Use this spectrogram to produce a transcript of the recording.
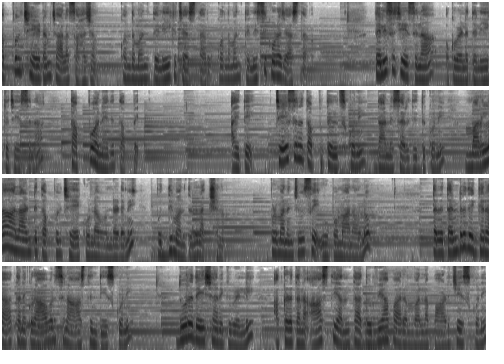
తప్పులు చేయడం చాలా సహజం. కొంతమంది తెలియక చేస్తారు కొంతమంది తెలిసి కూడా చేస్తారు. తెలిసి చేసినా ఒకవేళ తెలియక చేసినా తప్పు అనేది తప్పే. అయితే చేసిన తప్పు తెలుసుకొని దాన్ని సరిదిద్దుకొని మరలా అలాంటి తప్పులు చేయకుండా ఉండడమే బుద్ధిమంతుల లక్షణం. ఇప్పుడు మనం చూసే ఉపమానంలో తన తండ్రి దగ్గర తనకు రావలసిన ఆస్తిని తీసుకొని దూరదేశానికి వెళ్ళి అక్కడ తన ఆస్తి అంతా దుర్వ్యాపారం వల్ల పాడు చేసుకొని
